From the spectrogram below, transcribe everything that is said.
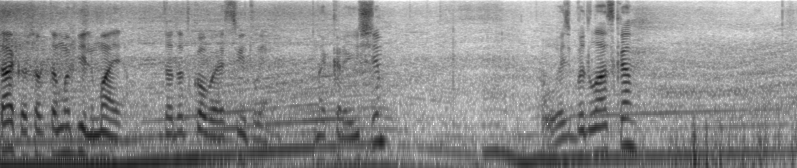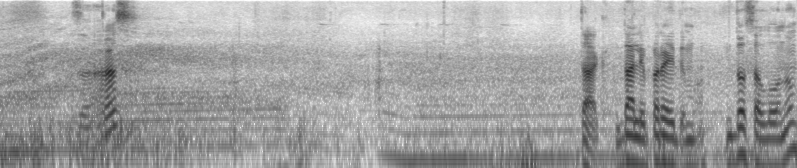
Також автомобіль має додаткове освітлення на криші. Ось, будь ласка. Зараз. Так, далі перейдемо до салону.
